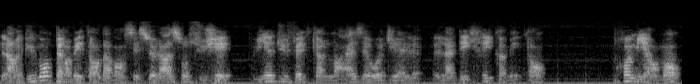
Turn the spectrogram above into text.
L'argument permettant d'avancer cela à son sujet vient du fait qu'Allah l'a décrit comme étant, premièrement,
